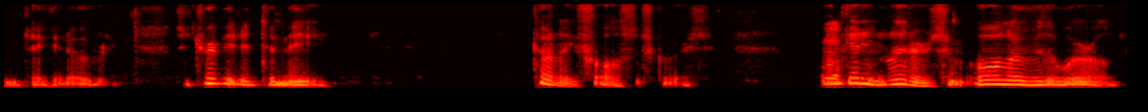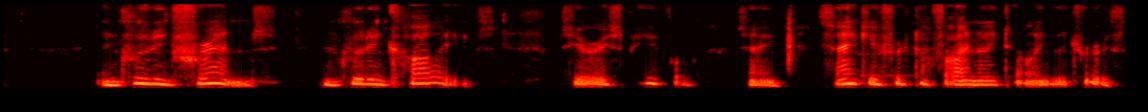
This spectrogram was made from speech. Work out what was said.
and take it over. It's attributed to me. Totally false, of course. I'm getting letters from all over the world, including friends, including colleagues, serious people saying, thank you for finally telling the truth.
